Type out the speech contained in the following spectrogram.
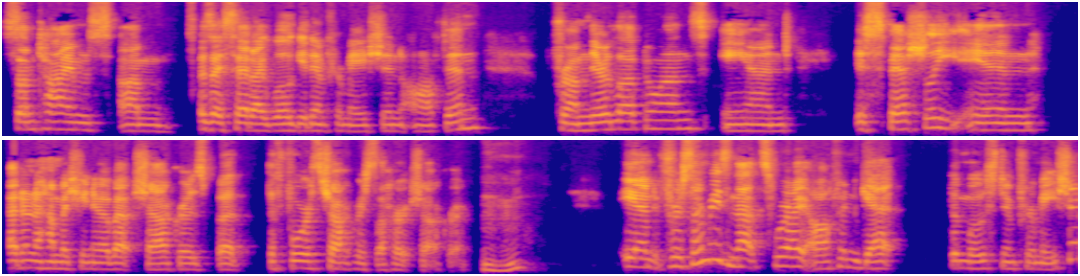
sometimes, um, as I said, I will get information often from their loved ones, and especially in I don't know how much you know about chakras, but the fourth chakra is the heart chakra, Mhm. And for some reason, that's where I often get the most information.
